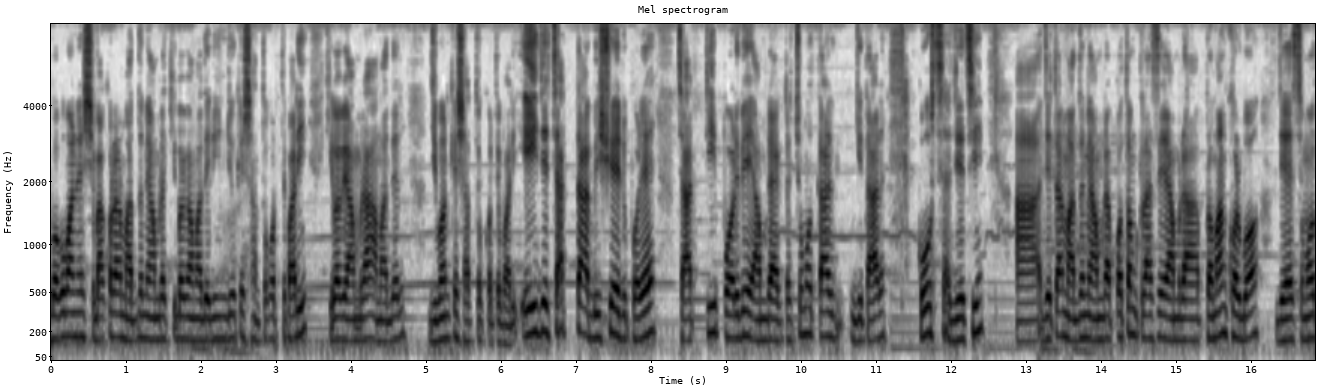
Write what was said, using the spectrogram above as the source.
ভগবানের সেবা করার মাধ্যমে আমরা কীভাবে আমাদের ইন্দ্রিয়কে শান্ত করতে পারি, কীভাবে আমরা আমাদের জীবনকে সার্থক করতে পারি? এই যে চারটা বিষয়ের উপরে, চারটি পর্বে আমরা একটা চমৎকার গীতার কোর্স সাজিয়েছি। যেটার মাধ্যমে আমরা প্রথম ক্লাসে আমরা প্রমাণ করব যে সম-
